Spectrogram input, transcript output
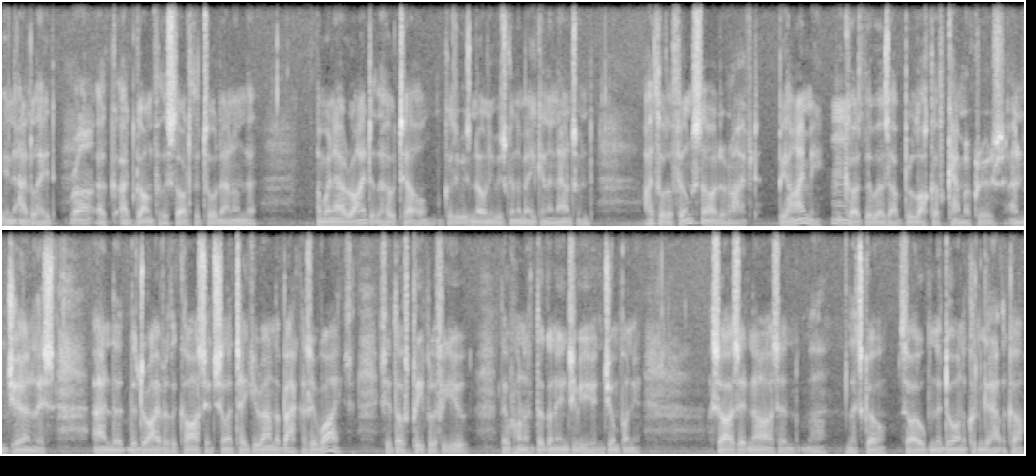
in Adelaide. Right. Uh, I'd gone for the start of the tour down under, and when I arrived at the hotel, because it was known he was going to make an announcement, I thought a film star had arrived behind me Mm. because there was a block of camera crews and journalists, and the, the driver of the car said, "Shall I take you around the back?" I said, "Why?" He said, "Those people are for you. They want to, they're going to interview you and jump on you." So I said, "No." I said, well, "Let's go." So I opened the door and I couldn't get out of the car.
